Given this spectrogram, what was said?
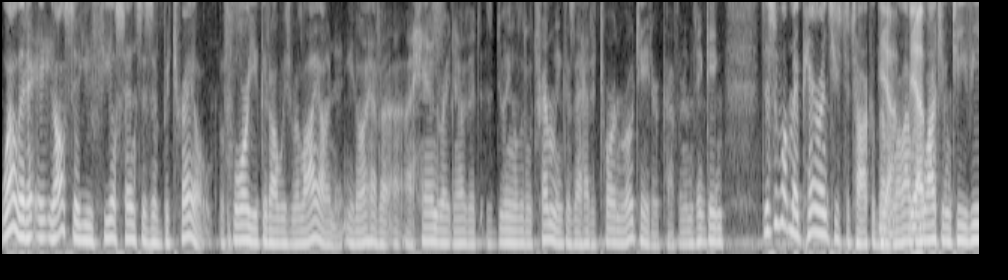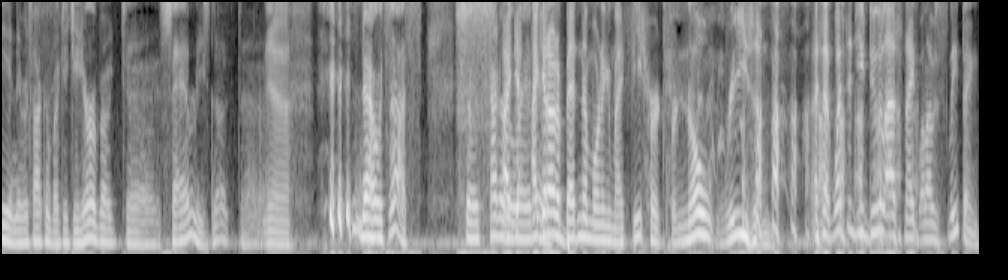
well, it, it also you feel senses of betrayal. Before you could always rely on it. You know, I have a, a hand right now that is doing a little trembling because I had a torn rotator cuff, and I'm thinking, this is what my parents used to talk about Yeah, while I was yeah. watching TV, and they were talking about. Did you hear about uh, Sam? He's not. Uh, Yeah. now it's us. So it's kind of I the way get, I get out of bed in the morning and my feet hurt for no reason. I thought, what did you do last night while I was sleeping?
